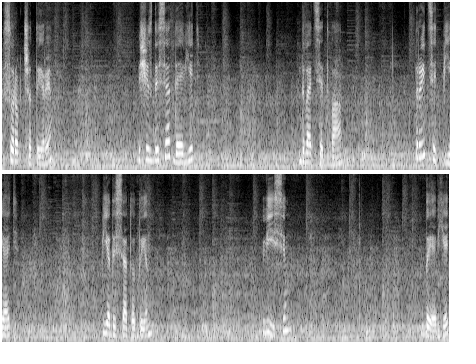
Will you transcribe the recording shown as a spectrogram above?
44, 69, 22, 35, 51, 8, 9,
